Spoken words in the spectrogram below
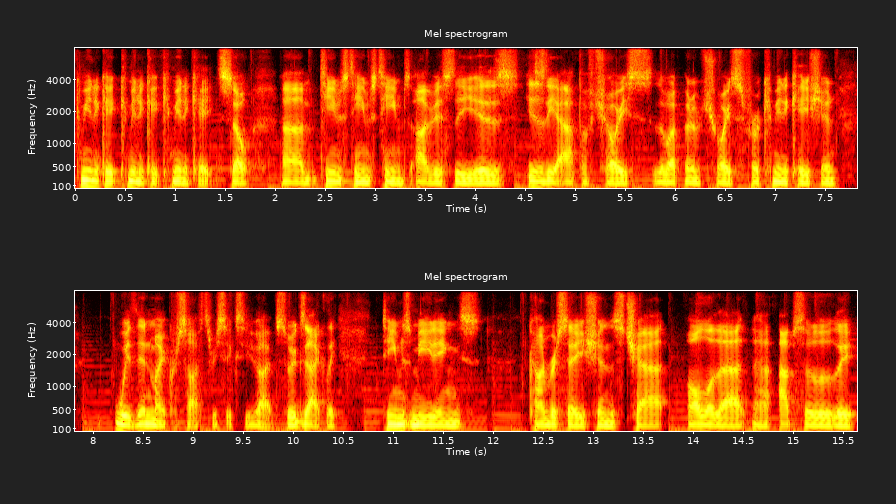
communicate, communicate, communicate. So um, Teams, Teams, Teams obviously is is the app of choice, the weapon of choice for communication within Microsoft 365. So exactly, Teams meetings, conversations, chat, all of that, uh, absolutely.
